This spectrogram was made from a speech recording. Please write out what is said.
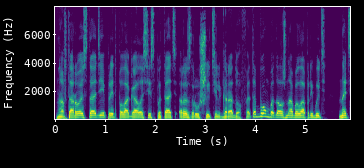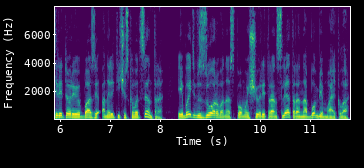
На второй стадии предполагалось испытать разрушитель городов. Эта бомба должна была прибыть на территорию базы аналитического центра и быть взорвана с помощью ретранслятора на бомбе Майкла.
